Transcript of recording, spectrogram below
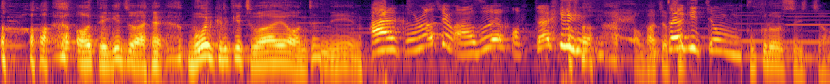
어 되게 좋아해. 뭘 그렇게 좋아해요 왕자님? 아 그러지 마세요. 갑자기 어, 맞아. 갑자기 좀 부, 부끄러울 수 있죠.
